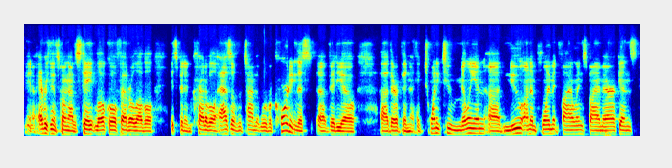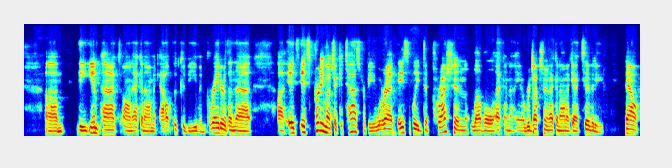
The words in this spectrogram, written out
You know, everything that's going on at the state, local, federal level. It's been incredible. As of the time that we're recording this uh, video, uh, there have been, I think, 22 million uh, new unemployment filings by Americans. Um, the impact on economic output could be even greater than that. Uh, it's it's pretty much a catastrophe. We're at basically depression level economic, you know, reduction in economic activity. Now,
